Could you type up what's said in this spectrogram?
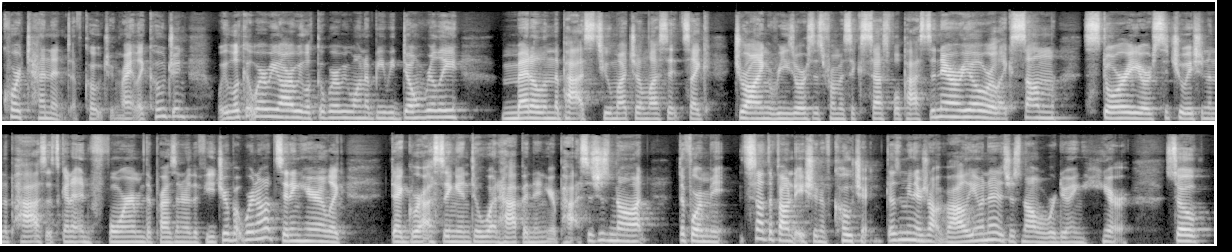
core tenet of coaching, right? Like coaching, we look at where we are, we look at where we want to be. We don't really meddle in the past too much unless it's like drawing resources from a successful past scenario or like some story or situation in the past that's going to inform the present or the future. But we're not sitting here like digressing into what happened in your past. It's just not the form. It's not the foundation of coaching. Doesn't mean there's not value in it. It's just not what we're doing here. So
